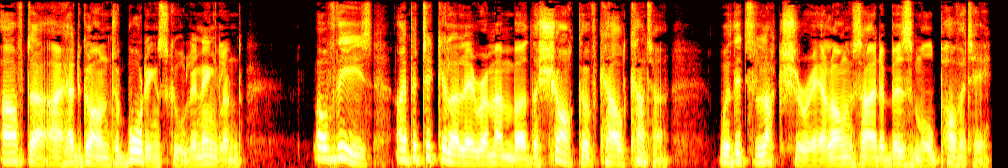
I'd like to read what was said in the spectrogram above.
after I had gone to boarding school in England. Of these, I particularly remember the shock of Calcutta, with its luxury alongside abysmal poverty.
